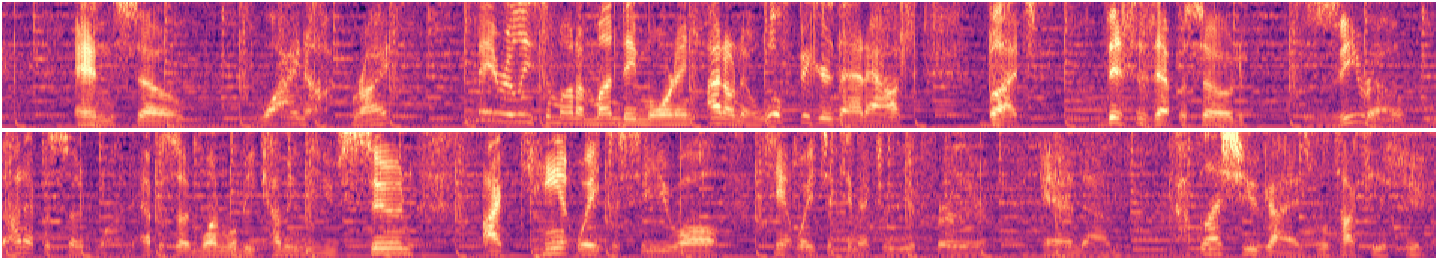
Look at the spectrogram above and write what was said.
And so, why not, right? May release them on a Monday morning. I don't know. We'll figure that out. But this is episode zero, not episode one. Episode one will be coming to you soon. I can't wait to see you all. Can't wait to connect with you further. And um, God bless you guys. We'll talk to you soon.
